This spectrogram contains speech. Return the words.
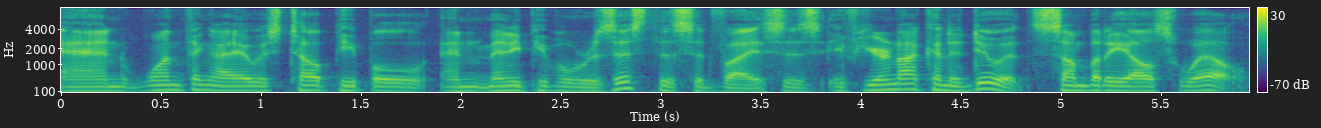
And one thing I always tell people, and many people resist this advice, is if you're not going to do it, somebody else will.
